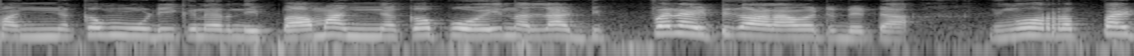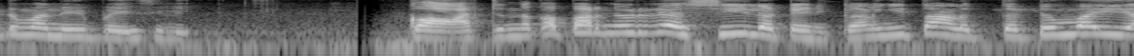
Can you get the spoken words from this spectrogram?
മഞ്ഞൊക്കെ മൂടിക്കണായിരുന്നു ഇപ്പൊ ആ മഞ്ഞൊക്കെ പോയി നല്ല അടിപ്പനായിട്ട് കാണാൻ പറ്റുന്നുണ്ട് കേട്ടാ നിങ്ങൾ ഉറപ്പായിട്ടും വന്നു ഈ പ്ലേസിൽ കാറ്റെന്നൊക്കെ പറഞ്ഞ ഒരു രക്ഷയില്ല എനിക്കാണെങ്കിൽ തണുത്തിട്ടും വയ്യ.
